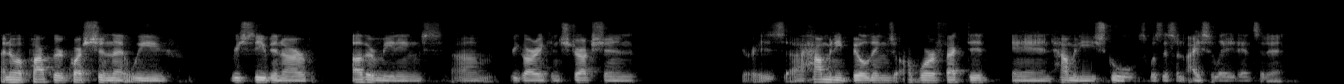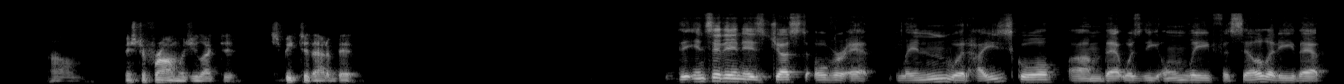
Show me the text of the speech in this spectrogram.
I know a popular question that we've received in our other meetings um, regarding construction is uh, how many buildings were affected and how many schools? Was this an isolated incident? Um, Mr. Fromm, would you like to speak to that a bit? The incident is just over at Lynwood High School. Um, that was the only facility that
